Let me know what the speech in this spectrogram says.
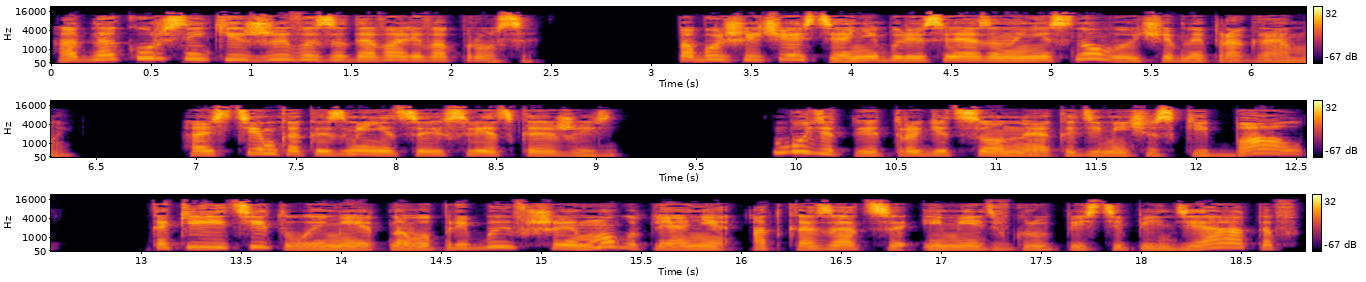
Однокурсники живо задавали вопросы. По большей части они были связаны не с новой учебной программой, а с тем, как изменится их светская жизнь. Будет ли традиционный академический бал, какие титулы имеют новоприбывшие, могут ли они отказаться иметь в группе стипендиатов.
